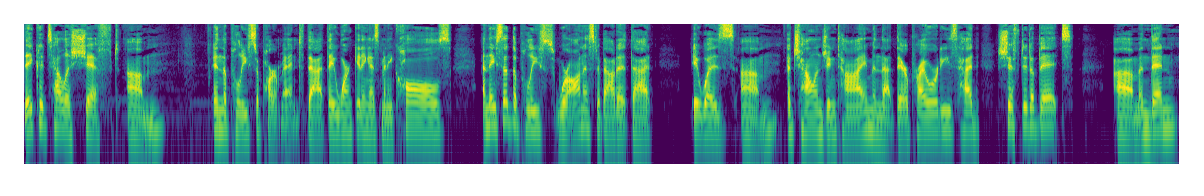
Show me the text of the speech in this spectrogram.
they could tell a shift um, in the police department that they weren't getting as many calls. And they said the police were honest about it, that it was um, a challenging time and that their priorities had shifted a bit. Um, and then,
